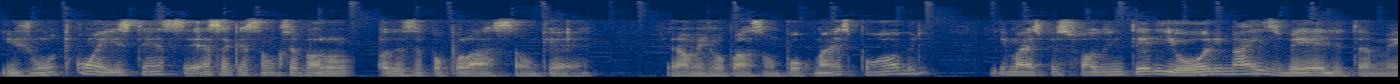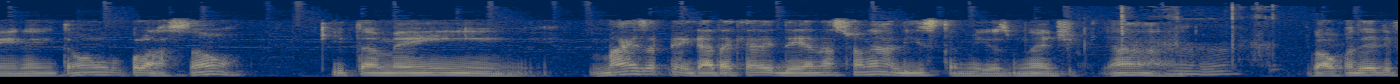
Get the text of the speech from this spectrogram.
E junto com isso tem essa questão que você falou dessa população que é geralmente a população um pouco mais pobre e mais pessoal do interior e mais velho também, né? Então é uma população que também mais apegada àquela ideia nacionalista mesmo, né? De, ah, uhum. igual quando ele,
